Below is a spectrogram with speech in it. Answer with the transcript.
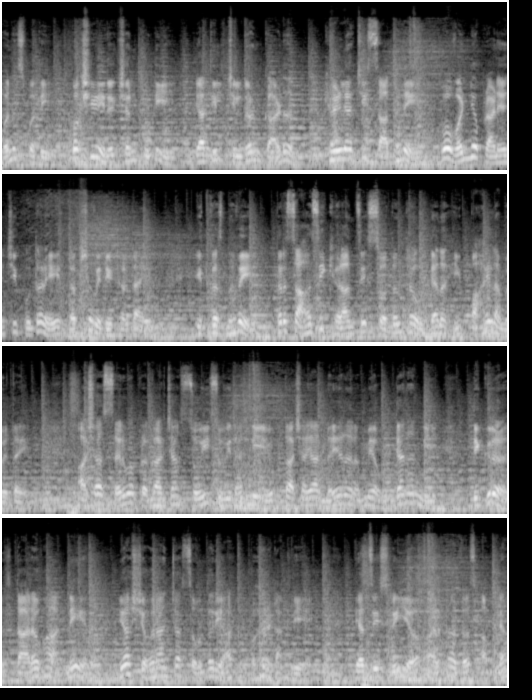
वनस्पती पक्षी निरीक्षण कुटी यातील चिल्ड्रन गार्डन खेळण्याची साधने व वन्य प्राण्यांची पुतळे लक्षवेधी ठरत आहेत इतकंच नव्हे तर साहसी खेळांचे स्वतंत्र उद्यानही पाहायला मिळतंय. अशा सर्व प्रकारच्या सोयी सुविधांनी युक्त अशा या नयनरम्य उद्यानांनी दिग्रज दारव्हा नेर या शहरांच्या सौंदर्यात भर टाकली आहे याचे श्रेय अर्थातच आपल्या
